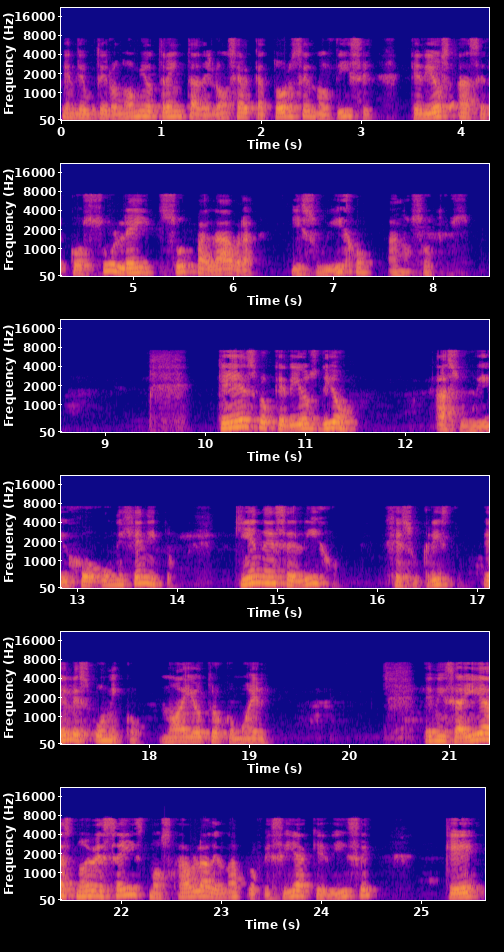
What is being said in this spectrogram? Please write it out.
En Deuteronomio 30 del 11 al 14 nos dice que Dios acercó su ley, su palabra y su Hijo a nosotros. ¿Qué es lo que Dios dio? A su Hijo unigénito ¿Quién es el Hijo? Jesucristo. Él es único, no hay otro como Él. En Isaías 9:6 nos habla de una profecía que dice que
